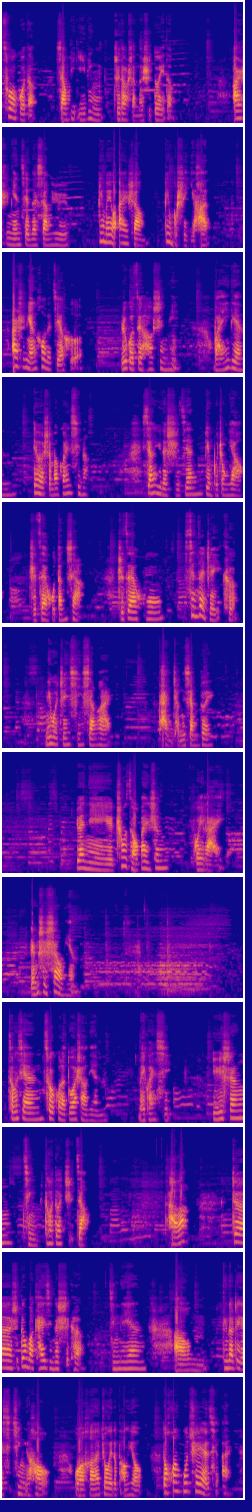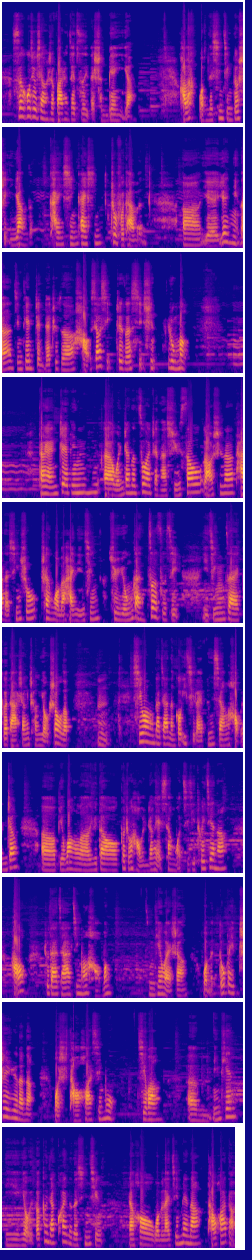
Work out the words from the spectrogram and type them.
错过的，想必一定知道什么是对的。二十年前的相遇，并没有爱上，并不是遗憾。二十年后的结合，如果最后是你，晚一点又有什么关系呢？相遇的时间并不重要，只在乎当下，只在乎现在这一刻，你我真心相爱，坦诚相对。愿你出走半生，归来。仍是少年。从前错过了多少年，没关系，余生请多多指教。好了。这是多么开心的时刻！今天，嗯，听到这个喜讯以后，我和周围的朋友都欢呼雀跃起来，似乎就像是发生在自己的身边一样。好了，我们的心情都是一样的，开心开心，祝福他们。啊，也愿你呢，今天枕着这则好消息，这则喜讯入梦。当然，这篇呃文章的作者呢，徐搜老师呢，他的新书《趁我们还年轻，去勇敢做自己》，已经在各大商城有售了。嗯，希望大家能够一起来分享好文章。呃，别忘了遇到各种好文章也向我积极推荐呢。好，祝大家今晚好梦。今天晚上我们都被治愈了呢。我是桃花心木，希望。嗯，明天你有一个更加快乐的心情，然后我们来见面呢。桃花岛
